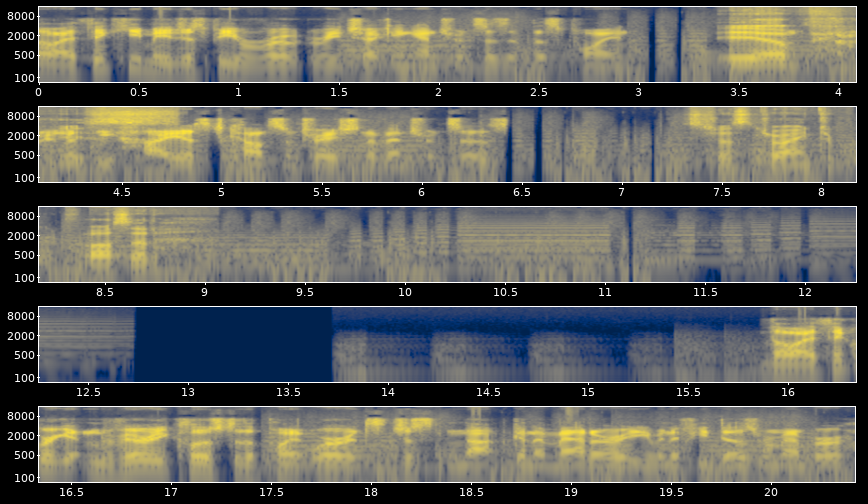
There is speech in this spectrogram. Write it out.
So I think he may just be rote rechecking entrances at this point. Yep. Starting with the highest concentration of entrances. He's just trying to brute force it. Though I think we're getting very close to the point where it's just not gonna matter, even if he does remember.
